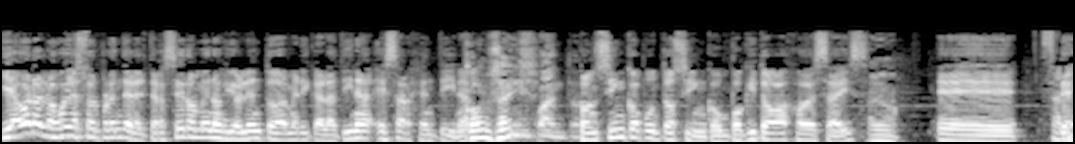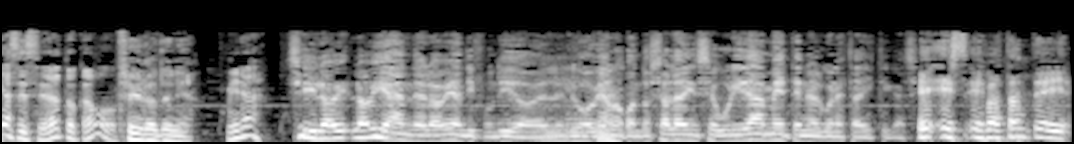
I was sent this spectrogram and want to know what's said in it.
Y ahora los voy a sorprender. El tercero menos violento de América Latina es Argentina, con, ¿Con seis? ¿En cuánto? 5.5, un poquito abajo de 6. Ahí va. Eh, ¿Sabías ese dato, Cabo? Sí, lo tenía. Mirá. Sí, lo, lo habían, lo habían difundido el, el gobierno. Cuando se habla de inseguridad, meten alguna estadística. sí. Es, es bastante,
